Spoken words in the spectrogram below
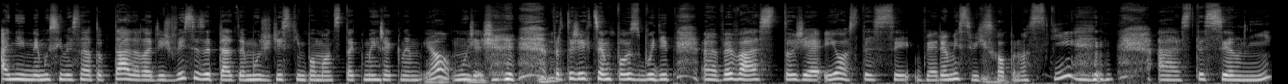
ani nemusíme se na to ptát, ale když vy se zeptáte, můžu ti s tím pomoct, tak my řekneme, jo, mhm. můžeš, mm-hmm. protože chcem povzbudit uh, ve vás to, že jo, jste si vědomi svých mm-hmm. schopností, a jste silní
